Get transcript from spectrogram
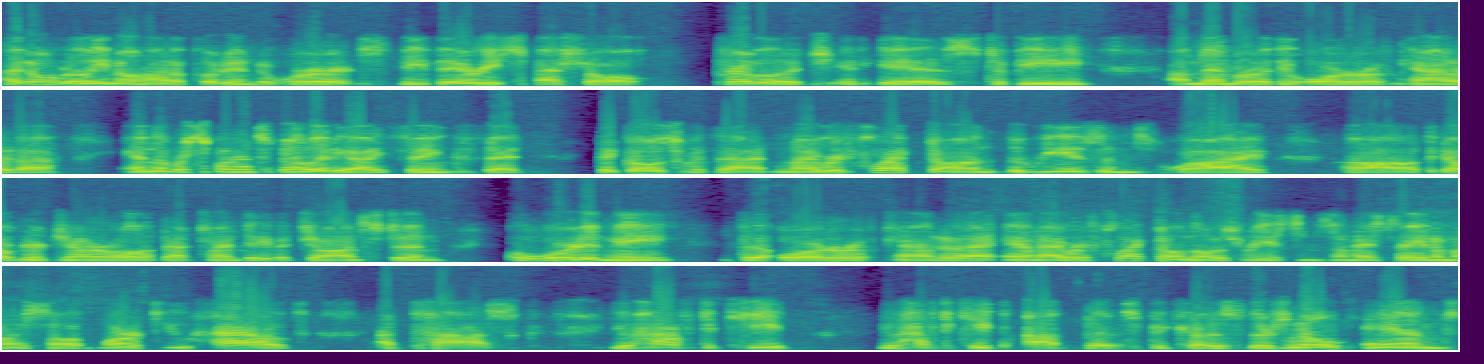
I don't really know how to put into words the very special privilege it is to be a member of the Order of Canada and the responsibility I think that that goes with that. And I reflect on the reasons why uh, the Governor General at that time, David Johnston, awarded me the Order of Canada, and I reflect on those reasons, and I say to myself, Mark, you have a task. You have to keep you have to keep at this because there's no end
